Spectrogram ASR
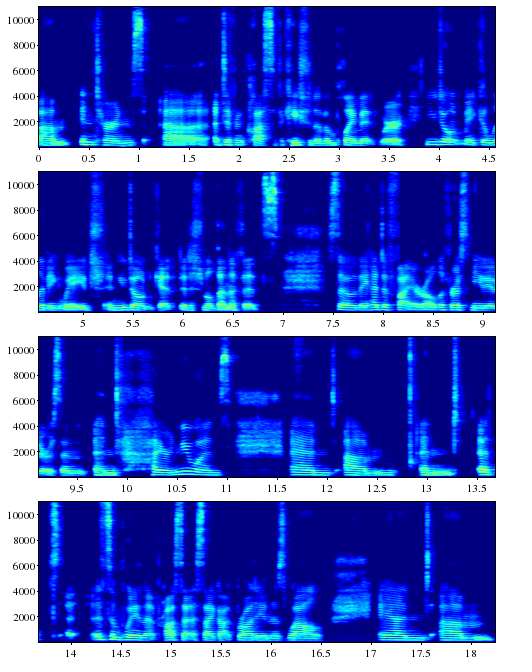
um, interns uh, a different classification of employment where you don't make a living wage and you don't get additional benefits. So they had to fire all the first mediators and and hire new ones, and um, and at at some point in that process, I got brought in as well, and um,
